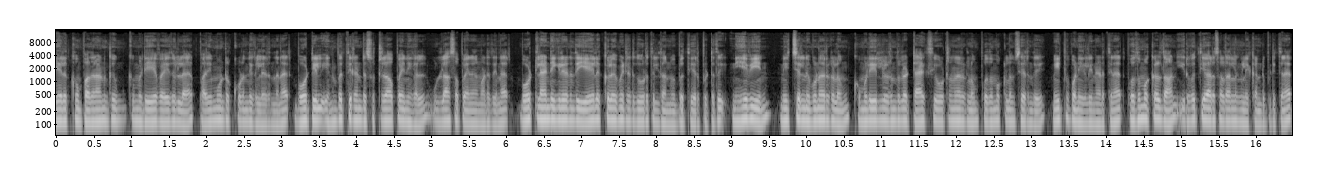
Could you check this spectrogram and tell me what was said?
ஏழுக்கும் பதினான்குக்கும் இடையே வயதுள்ள பதிமூன்று குழந்தைகள் இருந்தனர் போட்டில் எண்பத்தி இரண்டு சுற்றுலா பயணிகள் உல்லாச பயணம் நடத்தினர். போட் லேண்டிங்கிலிருந்து ஏழு கிலோமீட்டர் தூரத்தில் தான் விபத்து ஏற்பட்டது. நேவியின் நீச்சல் நிபுணர்களும் குமளியில் இருந்துள்ள டாக்ஸி ஓட்டுநர்களும் பொதுமக்களும் சேர்ந்து மீட்பு பணிகளை நடத்தினர். பொதுமக்கள் தான் இருபத்தி ஆறு சடலங்களை கண்டுபிடித்தனர்.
